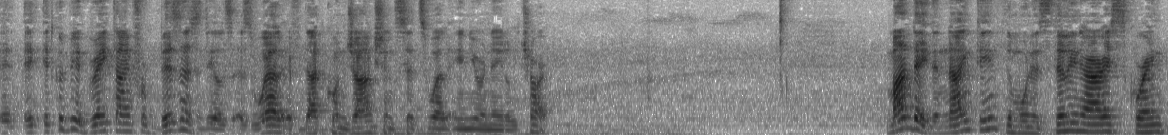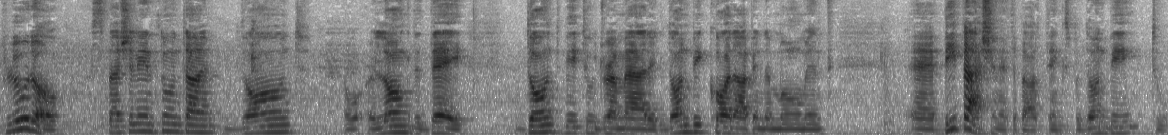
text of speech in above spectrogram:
it, it, it could be a great time for business deals as well if that conjunction sits well in your natal chart. Monday, the 19th, the moon is still in Aries, squaring Pluto, especially in noontime. Don't, along the day, don't be too dramatic. Don't be caught up in the moment. Uh, be passionate about things, but don't be too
